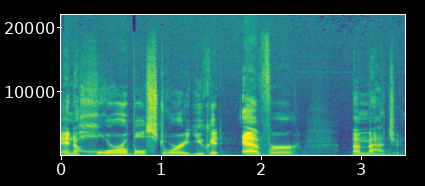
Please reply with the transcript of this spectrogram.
and horrible story you could ever imagine.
